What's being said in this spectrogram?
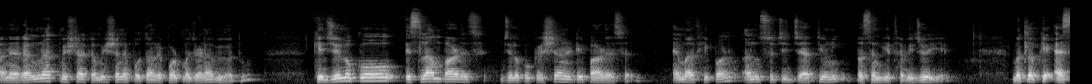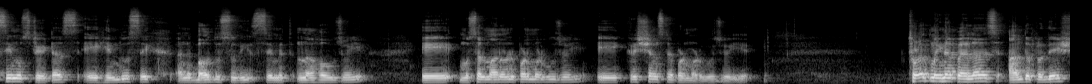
અને રંગનાથ મિશ્રા કમિશને પોતાના રિપોર્ટમાં જણાવ્યું હતું કે જે લોકો ઇસ્લામ પાળે છે, જે લોકો ક્રિશ્ચિયાનિટી પાડે છે, એમાંથી પણ અનુસૂચિત જાતિઓની પસંદગી થવી જોઈએ. મતલબ કે એસસીનું સ્ટેટસ એ હિન્દુ, શીખ અને બૌદ્ધ સુધી સીમિત ન હોવું જોઈએ. એ મુસલમાનોને પણ મળવું જોઈએ, એ ક્રિશ્ચિયન્સને પણ મળવું જોઈએ. થોડાક મહિના પહેલાં જ આંધ્રપ્રદેશ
